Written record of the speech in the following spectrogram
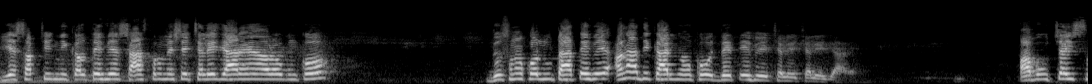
ये सब चीज़ निकलते हुए शास्त्रों में से चले जा रहे हैं और उनको दूसरों को लुटाते हुए, अनाधिकारियों को देते हुए चले चले जा रहे हैं। अब उच्च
